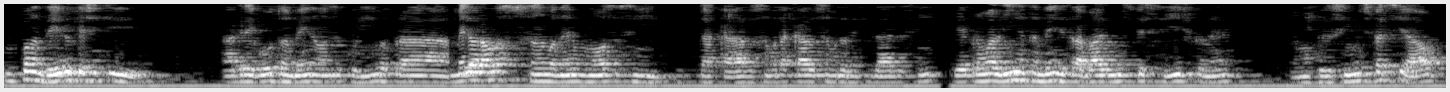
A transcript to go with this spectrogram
um pandeiro que a gente agregou também na nossa corimba para melhorar o nosso samba, né? O nosso assim da casa, o samba da casa, o samba das entidades assim. E é para uma linha também de trabalho muito específica, né? É uma coisa assim muito especial.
